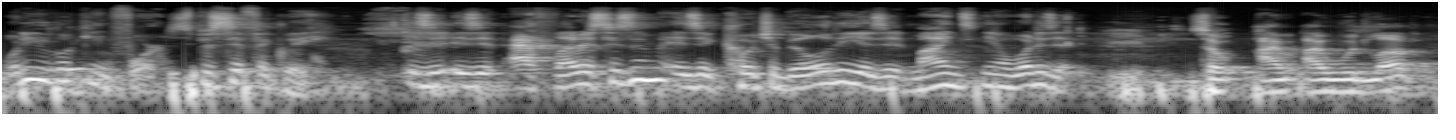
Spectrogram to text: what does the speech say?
What are you looking for specifically? Is it is it athleticism? Is it coachability? Is it mind? You know, what is it? so i, I would love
